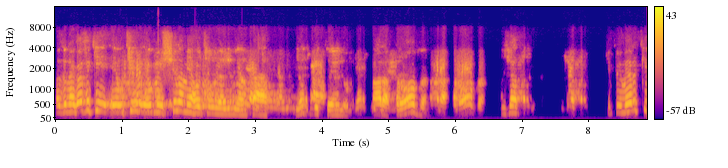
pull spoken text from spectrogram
Mas o negócio é que eu, tive, eu mexi na minha rotina alimentar dentro do treino para a prova e já que primeiro que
